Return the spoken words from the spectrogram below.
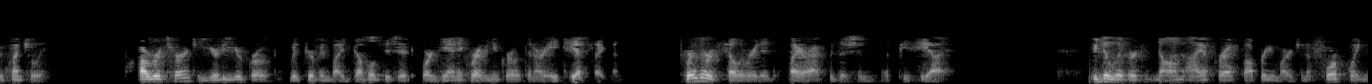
sequentially. Our return to year-to-year growth was driven by double-digit organic revenue growth in our ATS segment, further accelerated by our acquisition of PCI. We delivered non-IFRS operating margin of 4.9%,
